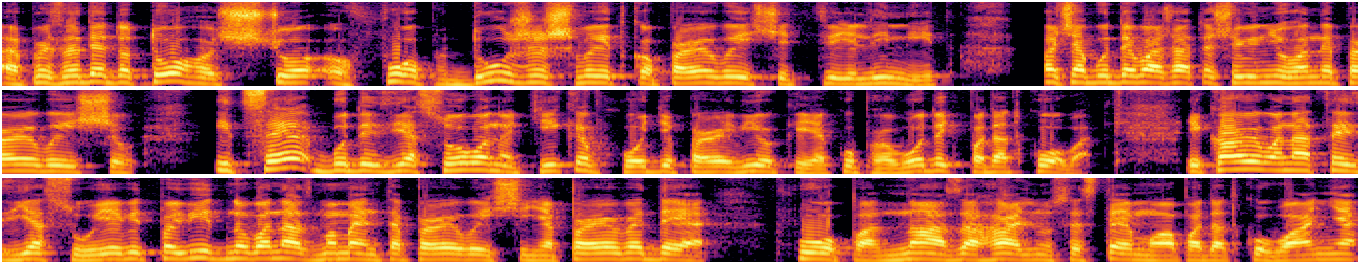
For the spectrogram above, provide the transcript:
е, призведе до того, що ФОП дуже швидко перевищить свій ліміт. Хоча буде вважати, що він його не перевищив. І це буде з'ясовано тільки в ході перевірки, яку проводить податкова. І коли вона це з'ясує, відповідно, вона з моменту перевищення переведе. ФОПа на загальну систему оподаткування,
